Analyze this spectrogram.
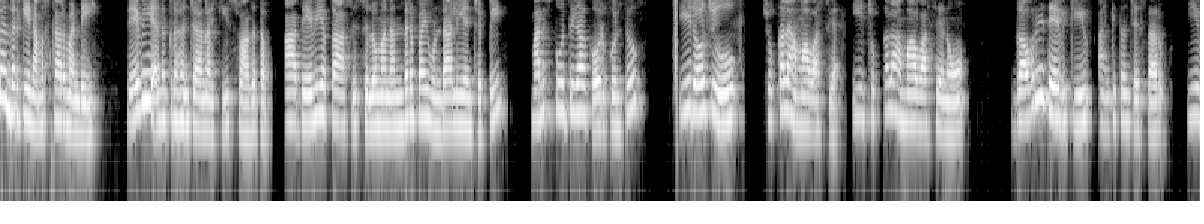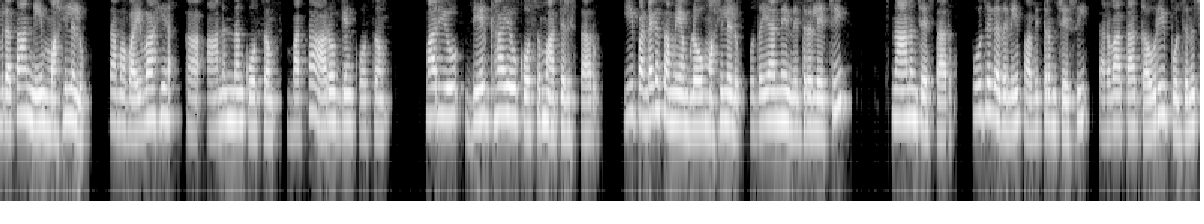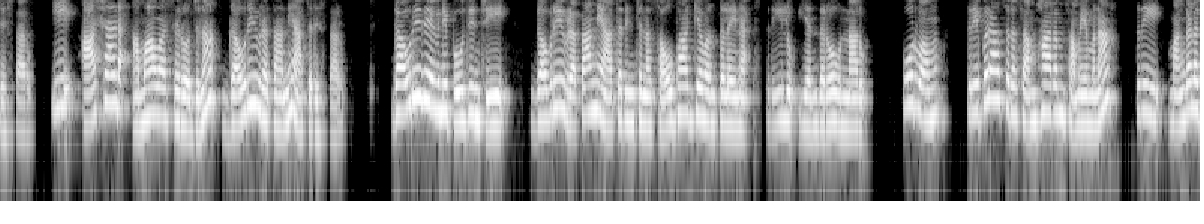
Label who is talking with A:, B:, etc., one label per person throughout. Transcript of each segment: A: భక్తులందరికీ నమస్కారం అండి దేవి అనుగ్రహం ఛానల్కి స్వాగతం. ఆ దేవి యొక్క ఆశీస్సులు మనందరిపై ఉండాలి అని చెప్పి మనస్ఫూర్తిగా కోరుకుంటూ ఈరోజు చుక్కల అమావాస్య. ఈ చుక్కల అమావాస్యను గౌరీదేవికి అంకితం చేస్తారు. ఈ వ్రతాన్ని మహిళలు తమ వైవాహిక ఆనందం కోసం భర్త ఆరోగ్యం కోసం మరియు దీర్ఘాయువు కోసం ఆచరిస్తారు. ఈ పండగ సమయంలో మహిళలు ఉదయాన్నే నిద్రలేచి స్నానం చేస్తారు. పూజ గదిని పవిత్రం చేసి తర్వాత గౌరీ పూజను చేస్తారు. ఈ ఆషాఢ అమావాస్య రోజున గౌరీ వ్రతాన్ని ఆచరిస్తారు. గౌరీదేవిని పూజించి గౌరీ వ్రతాన్ని ఆచరించిన సౌభాగ్యవంతులైన స్త్రీలు ఎందరో ఉన్నారు. పూర్వం త్రిపురాసుర సంహారం సమయమున శ్రీ మంగళ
